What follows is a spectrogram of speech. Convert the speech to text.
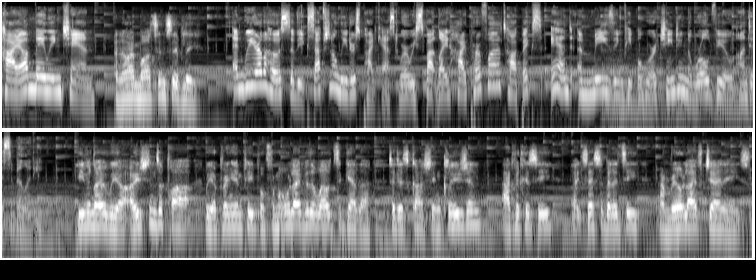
Hi, I'm Mei-Ling Chan. And I'm Martin Sibley. And we are the hosts of the Exceptional Leaders Podcast, where we spotlight high profile topics and amazing people who are changing the worldview on disability. Even though we are oceans apart, we are bringing people from all over the world together to discuss inclusion, advocacy, accessibility, and real life journeys.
